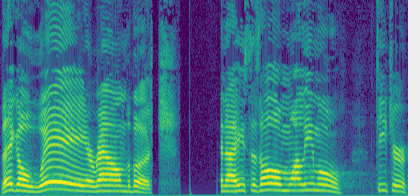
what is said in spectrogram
They go way around the bush. And uh, he says, Oh, Mwalimu, teacher,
